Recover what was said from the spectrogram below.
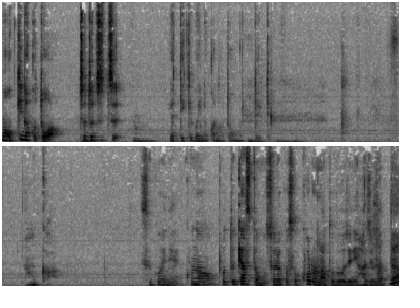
まあ、大きなことはちょっとずつうんやっていけばいいのかなと思っていて、なんかすごいね。このポッドキャストもそれこそコロナと同時に始まったよ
